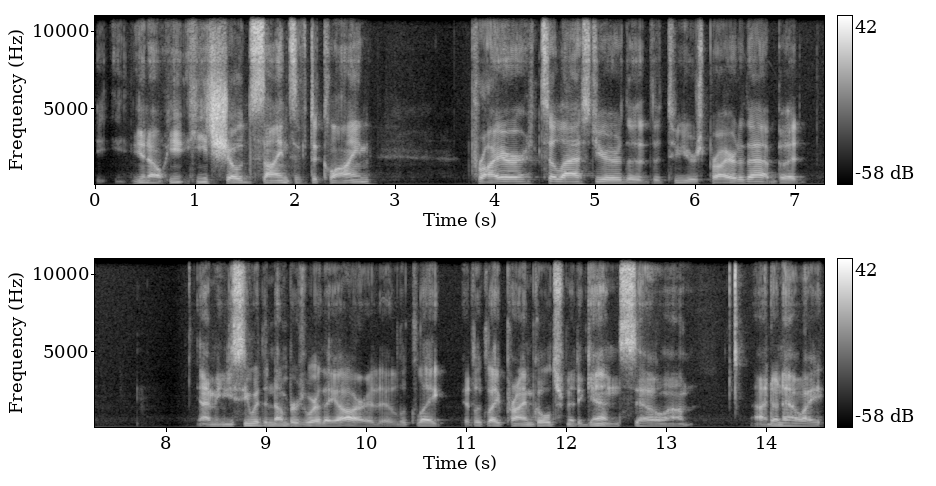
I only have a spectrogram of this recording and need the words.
you know, he he showed signs of decline prior to last year, the the two years prior to that, but I mean, you see what the numbers where they are. It looked like it looked like prime Goldschmidt again. So um, I don't know. I,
